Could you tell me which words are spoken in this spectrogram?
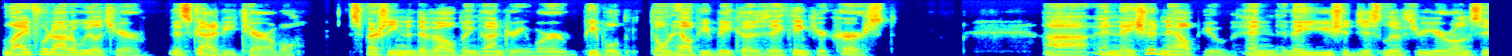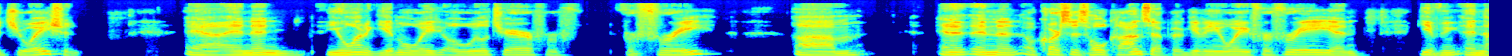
life without a wheelchair it's got to be terrible especially in a developing country where people don't help you because they think you're cursed uh, and they shouldn't help you and they you should just live through your own situation and then you want to give them away a wheelchair for for free um, and and then of course this whole concept of giving away for free and giving and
